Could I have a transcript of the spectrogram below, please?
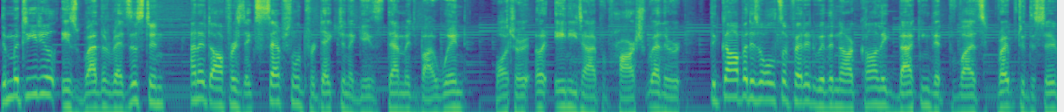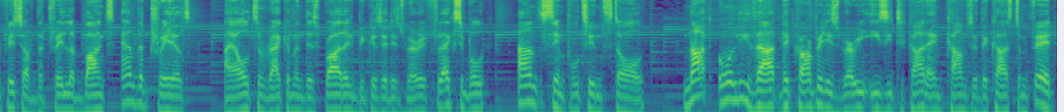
The material is weather resistant and it offers exceptional protection against damage by wind, water or any type of harsh weather. The carpet is also fitted with an acrylic backing that provides grip to the surface of the trailer bunks and the trails. I also recommend this product because it is very flexible and simple to install. Not only that, the carpet is very easy to cut and comes with a custom fit.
